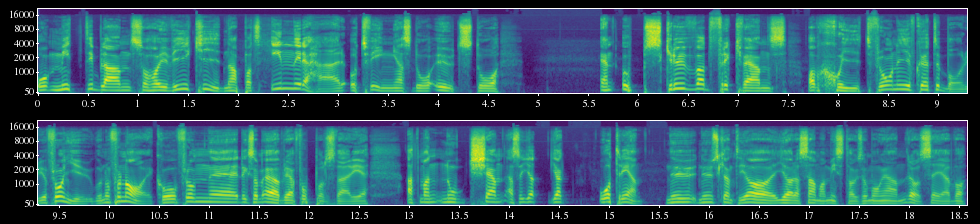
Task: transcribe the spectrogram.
och mitt ibland så har ju vi kidnappats in i det här och tvingas då utstå en uppskruvad frekvens av skit från IFK Göteborg och från Djurgården och från AIK och från eh, liksom övriga fotbollssverige. Att man nog känner, alltså jag, jag, återigen, nu, nu ska inte jag göra samma misstag som många andra och säga vad,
